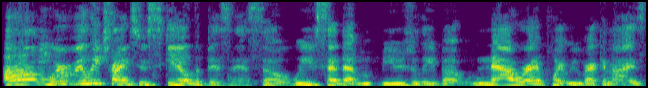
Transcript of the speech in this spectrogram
Um, we're really trying to scale the business. So we've said that usually, but now we're at a point we recognize,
